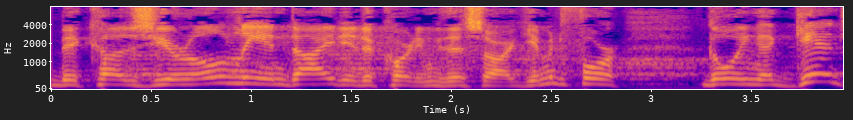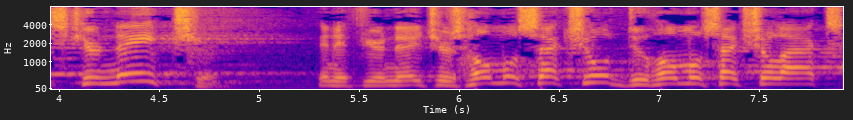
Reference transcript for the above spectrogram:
because you're only indicted according to this argument for going against your nature. And if your nature is homosexual, do homosexual acts.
